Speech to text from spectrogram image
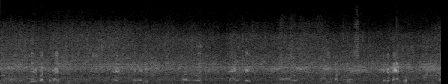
മൂന്ന് ഇതൊരു പത്ത് പ്രാവശ്യം. ഏ അതിന്റെ ഇത്. ഒന്ന് രണ്ട് മൂന്ന് നാല് പത്ത് പ്രാവശ്യം. പിന്നെ ബാക്കോട്ട് ഒന്ന്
